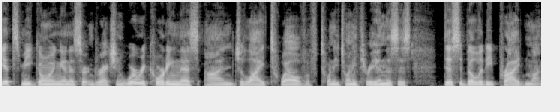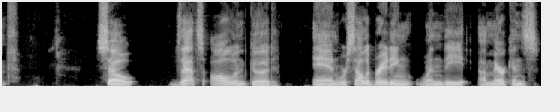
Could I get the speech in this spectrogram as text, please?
gets me going in a certain direction. We're recording this on July 12 of 2023, and this is Disability Pride Month. So that's all and good. And we're celebrating when the Americans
